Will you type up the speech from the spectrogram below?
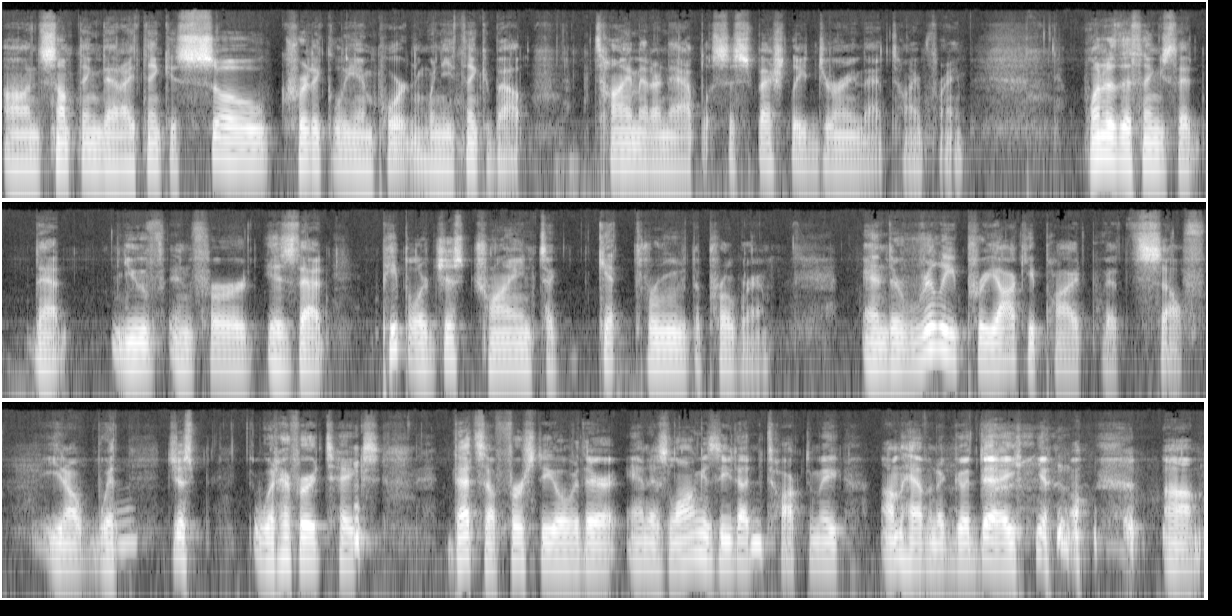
on something that I think is so critically important when you think about time at Annapolis, especially during that time frame. One of the things that that you've inferred is that people are just trying to get through the program, and they're really preoccupied with self. You know, with mm-hmm. just whatever it takes. That's a firstie over there, and as long as he doesn't talk to me, I'm having a good day. You know. Um,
